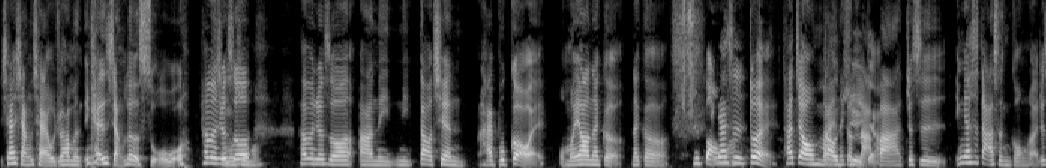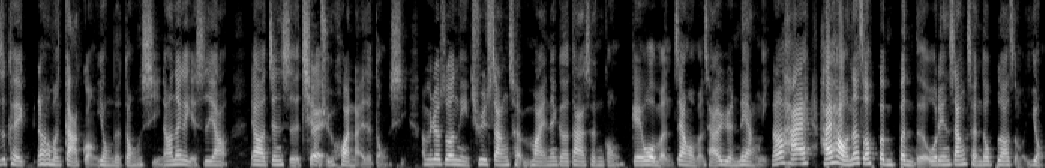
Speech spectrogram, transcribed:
现在想起来，我觉得他们应该是想勒索我。他们就说他们就说啊，你你道歉还不够诶、我们要那个那个，应该是对他叫我买那个喇叭，就是应该是大声公啊，就是可以让他们尬广用的东西，然后那个也是要要真实的钱去换来的东西。他们就说你去商城买那个大声公给我们，这样我们才会原谅你。然后还还好那时候笨笨的，我连商城都不知道怎么用，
